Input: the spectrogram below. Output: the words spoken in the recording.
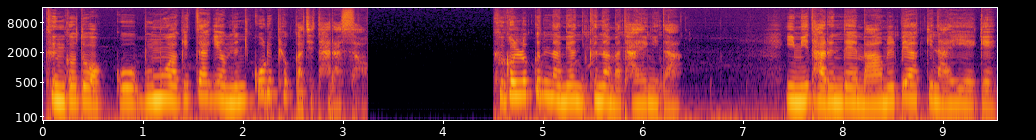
근거도 없고 무모하기 짝이 없는 꼬리표까지 달아서. 그걸로 끝나면 그나마 다행이다. 이미 다른데 마음을 빼앗긴 아이에게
